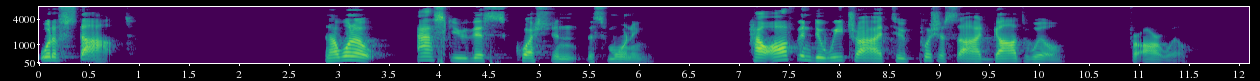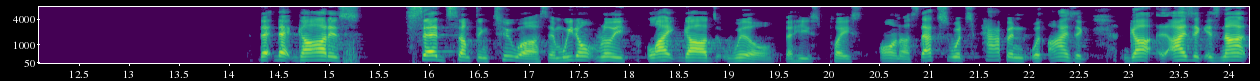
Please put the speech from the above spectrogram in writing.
would have stopped. And I want to ask you this question this morning. How often do we try to push aside God's will for our will? That, that God has said something to us and we don't really like God's will that He's placed on us. That's what's happened with Isaac. God, Isaac is not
